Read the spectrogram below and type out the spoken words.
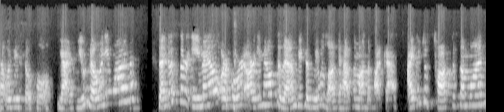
That would be so cool. Yeah, if you know anyone, send us their email or forward our email to them because we would love to have them on the podcast. I could just talk to someone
